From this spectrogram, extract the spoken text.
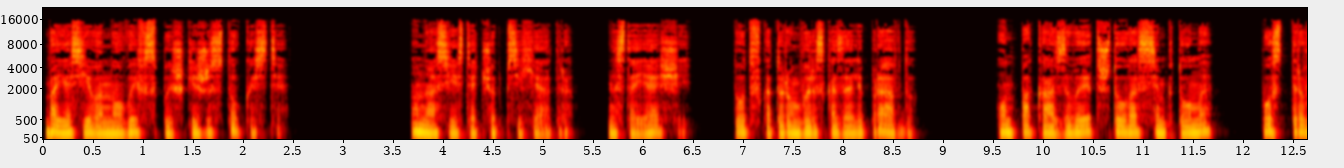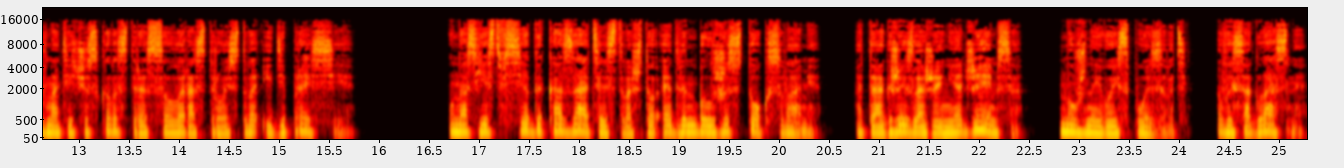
боясь его новой вспышки жестокости. У нас есть отчет психиатра, настоящий, тот, в котором вы рассказали правду. Он показывает, что у вас симптомы посттравматического стрессового расстройства и депрессии. У нас есть все доказательства, что Эдвин был жесток с вами, а также изложение Джеймса. Нужно его использовать. Вы согласны?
